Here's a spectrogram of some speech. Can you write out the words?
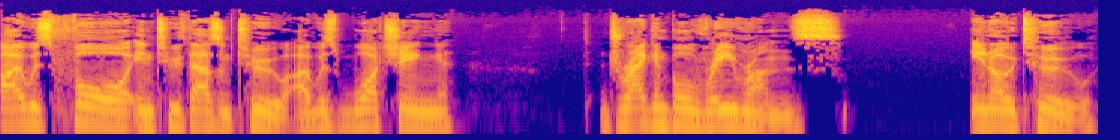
I was four in 2002. I was watching Dragon Ball reruns in 02.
